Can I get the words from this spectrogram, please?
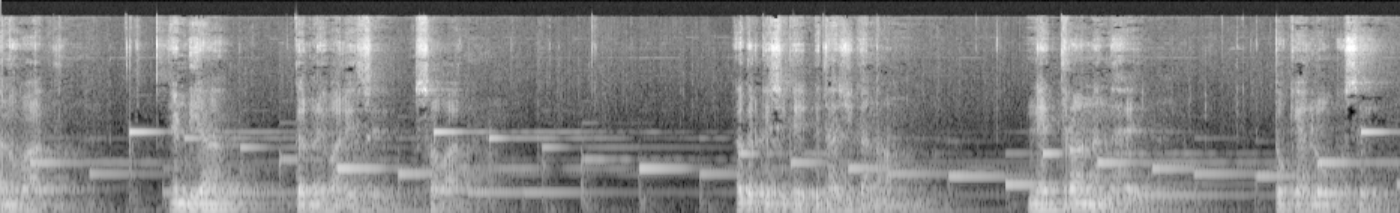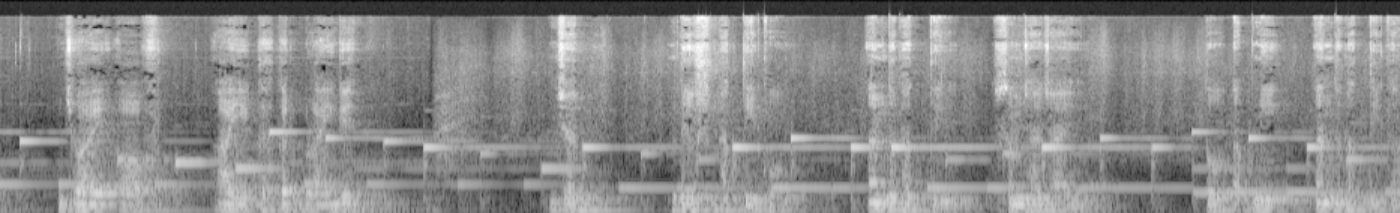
अनुवाद इंडिया करने वाले से सवाल। अगर किसी के पिताजी का नाम नेत्रानंद है तो क्या लोग उसे ज्वाय ऑफ़ आई कहकर बुलाएँगे? जब देशभक्ति को अंधभक्ति समझा जाए तो अपनी अंधभक्ति का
